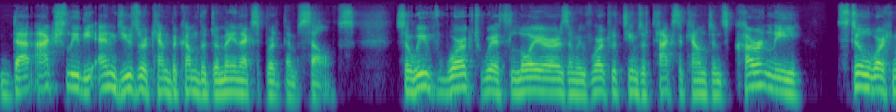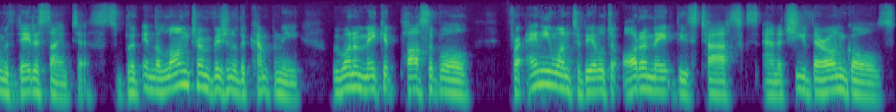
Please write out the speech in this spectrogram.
that actually the end user can become the domain expert themselves. So we've worked with lawyers and we've worked with teams of tax accountants, currently still working with data scientists. But in the long term vision of the company, we want to make it possible for anyone to be able to automate these tasks and achieve their own goals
